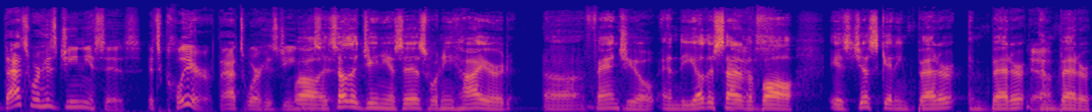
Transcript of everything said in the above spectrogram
that's where his genius is. It's clear that's where his genius Well, is. its other genius is when he hired uh, Fangio, and the other side of the ball is just getting better and better Yeah. and better.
